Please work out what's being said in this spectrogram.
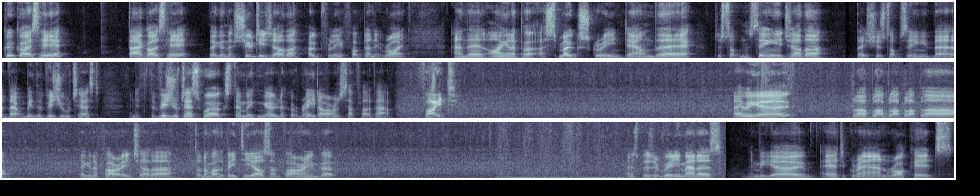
Good guys here. Bad guys here, they're going to shoot each other, hopefully, if I've done it right. And then I'm going to put a smoke screen down there to stop them seeing each other. They should stop seeing it there. That will be the visual test. And if the visual test works, then we can go look at radar and stuff like that. Fight! There we go. Blah, blah, blah, blah, blah. They're going to fire at each other. Don't know why the BTR's not firing, but... I suppose it really matters. There we go. Air to ground, rockets.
